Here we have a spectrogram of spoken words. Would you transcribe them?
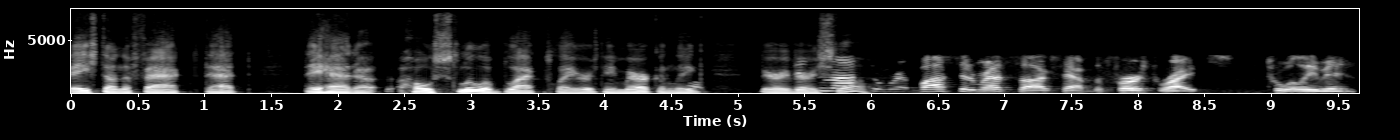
based on the fact that they had a whole slew of black players. In the American League, very, very Did slow. the Boston Red Sox have the first rights to Willie Mays?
